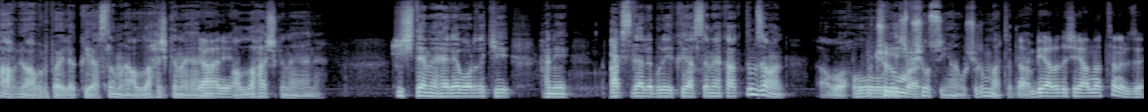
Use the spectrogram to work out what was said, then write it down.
Abi Avrupa ile kıyaslama Allah aşkına yani. Yani. Allah aşkına yani. Hiç deme hele oradaki hani taksilerle burayı kıyaslamaya kalktığım zaman oho Uçurum geçmiş var. olsun yani uçurum var tabii. Tamam bir arada şey anlatsana bize.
